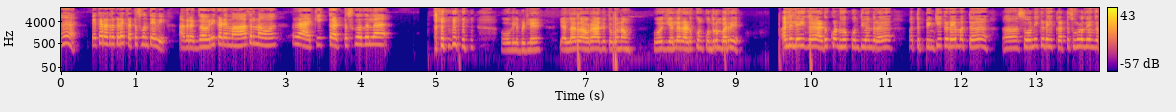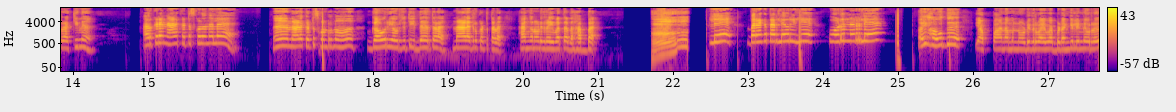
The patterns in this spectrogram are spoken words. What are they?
ಹಾ ಬೇಕಾದ್ರೆ ಅದ್ರ ಕಡೆ ಕಟ್ಟಿಸ್ಕೊಂತೇವಿ ಆದ್ರೆ ಗೌರಿ ಕಡೆ ಮಾತ್ರ ನಾವು ರಾಖಿ ಕಟ್ಟಿಸ್ಕೋದಿಲ್ಲ ಹೋಗ್ಲಿ ಬಿಡ್ಲೆ ಎಲ್ಲಾರು ಅವ್ರ ಆದಿ ತಗೋ ನಾವು. ಹೋಗಿ ಎಲ್ಲಾರು ಅಡ್ಕೊಂಡ್ ಕುಂದ್ರು ಬರ್ರಿ. ಅಲ್ಲಿ ಈಗ ಅಡ್ಕೊಂಡು ಹೋಗಿ ಕುಂತೀವಿ ಅಂದ್ರೆ ಮತ್ತೆ ಪಿಂಕಿ ಕಡೆ ಮತ್ತೆ ಆ, ಸೋನಿ ಕಡೆ ಕಟ್ಟಿಸ್ಕೊಳ್ಳೋದು ಹೆಂಗ ರಾಕಿನ ಅವ್ರ ಕಡೆ ನಾಳೆ ಕಟ್ಟಿಸ್ಕೊಳ್ಳೋಣಲ್ಲ ಹಾ ನಾಳೆ ಕಟ್ಟಿಸ್ಕೊಂಡ್ರು ಗೌರಿ ಅವ್ರ ಜೊತೆ ಇದ್ದೇ ಇರ್ತಾಳೆ ನಾಳೆ ಆದ್ರೂ ಕಟ್ತಾಳೆ. ಹಂಗ ನೋಡಿದ್ರೆ ಇವತ್ತದ ಹಬ್ಬ. ಲೇ ಬರಕತ್ತಾರ್ಲೇ ಅವ್ರು ಇಲ್ಲೇ ಓಡು ನಡ್ರಲೇ? ಅಯ್ಯ ಹೌದು. ಯಪ್ಪ ನಮ್ಮ ನೋಡಿದ್ರ ಇವ ಬಿಡಂಗಿಲ್ಲ ಇನ್ನವ್ರು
